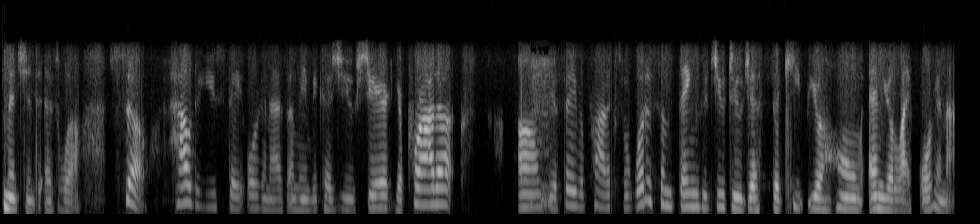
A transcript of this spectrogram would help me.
mentioned as well. So how do you stay organized? I mean, because you shared your products, um, mm-hmm. your favorite products, but what are some things that you do just to keep your home and your life organized?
